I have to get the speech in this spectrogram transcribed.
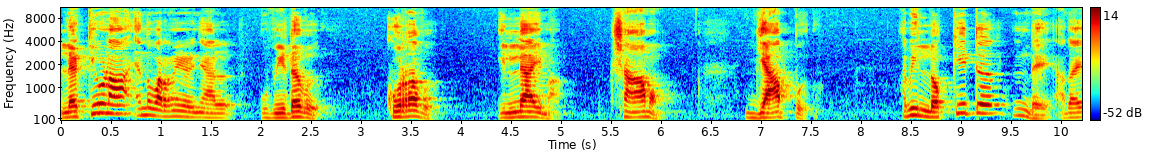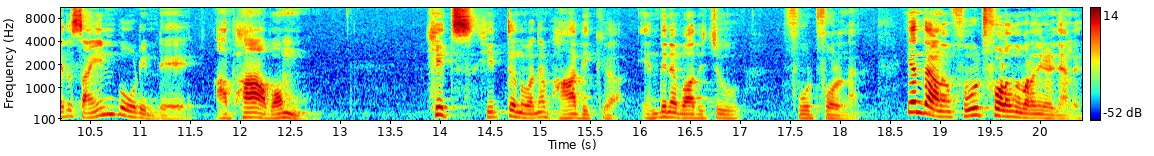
ലക്യൂണ എന്ന് പറഞ്ഞു കഴിഞ്ഞാൽ വിടവ്. കുറവ് ഇല്ലായ്മ ക്ഷാമം ഗ്യാപ്പ്. അപ്പോൾ ഈ ലൊക്കേറ്ററിന്റെ അതായത് സൈൻ ബോർഡിന്റെ അഭാവം ഹിറ്റ്സ് ഹിറ്റ് എന്ന് പറഞ്ഞാൽ ബാധിക്കുക. എന്തിനെ ബാധിച്ചു? ഫുഡ് ഫോളിനെ എന്താണ് ഫുഡ് ഫോൾ എന്ന് പറഞ്ഞു കഴിഞ്ഞാൽ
